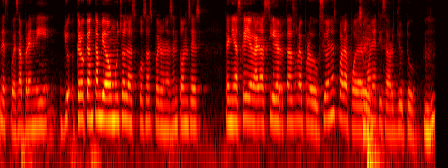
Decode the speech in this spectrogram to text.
después aprendí, yo creo que han cambiado mucho las cosas, pero en ese entonces tenías que llegar a ciertas reproducciones para poder Sí. monetizar YouTube. Ujú.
